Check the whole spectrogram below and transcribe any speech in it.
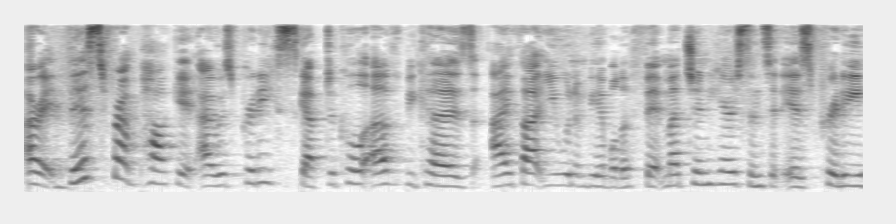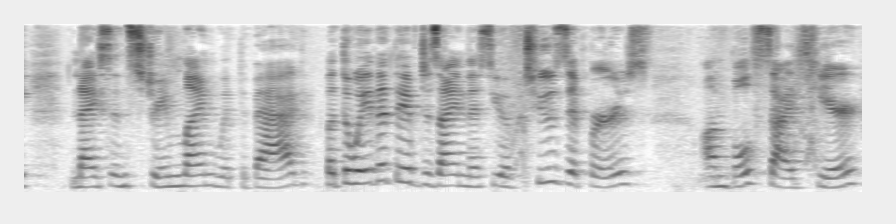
All right, this front pocket I was pretty skeptical of because I thought you wouldn't be able to fit much in here since it is pretty nice and streamlined with the bag. But the way that they've designed this, you have two zippers, on both sides here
